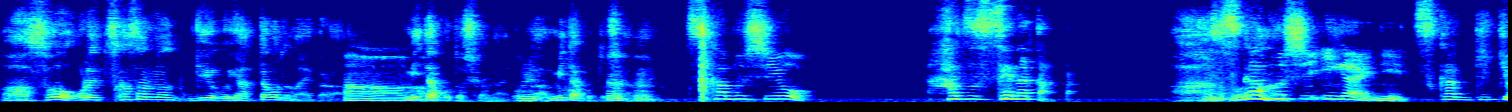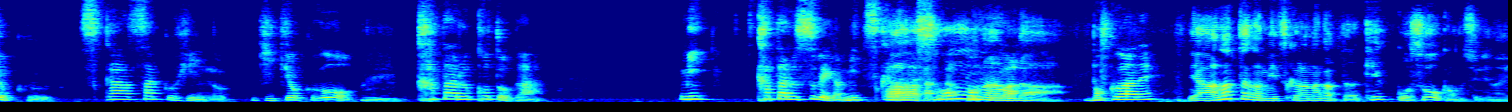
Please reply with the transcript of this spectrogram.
ああそう。俺塚さんの戯曲やったことないから。あ見たことしかない。俺あ見たことしかないの、うんうん。塚節を外せなかった塚節以外に塚戯曲塚作品の戯曲をうん。語ることがみ語る術が見つからなかった。そうなん僕は。だ僕はね。いやあなたが見つからなかったら結構そうかもしれない。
